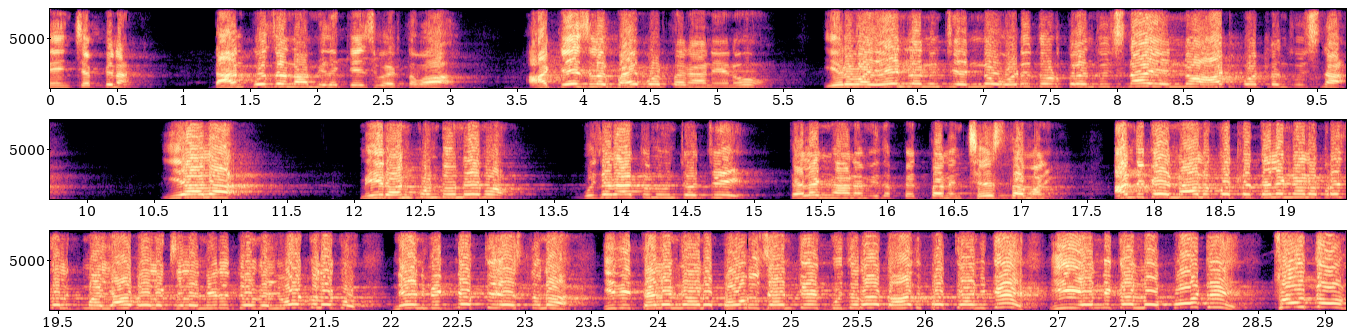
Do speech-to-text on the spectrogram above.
నేను చెప్పిన. దానికోసం నా మీద కేసు పెడతావా? ఆ కేసులకు భయపడతానా నేను? ఇరవై ఏండ్ల నుంచి ఎన్నో ఒడిదుడుకులను చూసినా ఎన్నో ఆటుపోట్లను చూసినా. ఇవాళ మీరు అనుకుంటుందేమో గుజరాత్ నుంచి వచ్చి తెలంగాణ మీద పెత్తనం చేస్తామని. అందుకే నాలుగు కోట్ల తెలంగాణ ప్రజలకు మా యాభై లక్షల నిరుద్యోగ యువకులకు నేను విజ్ఞప్తి చేస్తున్నా ఇది తెలంగాణ పౌరుషానికి గుజరాత్ ఆధిపత్యానికి ఈ ఎన్నికల్లో పోటీ చూద్దాం.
